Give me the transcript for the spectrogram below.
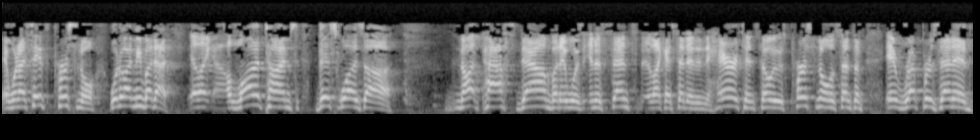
And when I say it's personal, what do I mean by that? Like, a lot of times, this was, uh, not passed down, but it was in a sense, like I said, an inheritance. So it was personal in the sense of it represented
